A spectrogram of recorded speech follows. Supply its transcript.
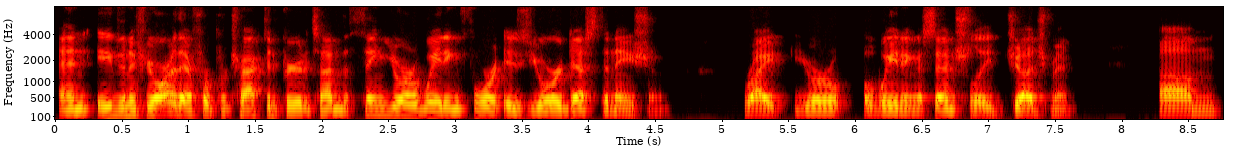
and even if you are there for a protracted period of time, the thing you are waiting for is your destination, right? You're awaiting essentially judgment. Um,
